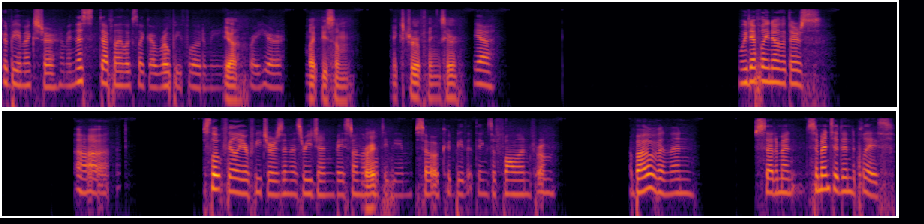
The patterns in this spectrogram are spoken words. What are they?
Could be a mixture. I mean, this definitely looks like a ropey flow to me. Yeah. Right here. Might be some mixture of things here. Yeah. We definitely know that there's uh, slope failure features in this region based on the Right. multi-beam. So it could be that things have fallen from above and then sediment cemented into place.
